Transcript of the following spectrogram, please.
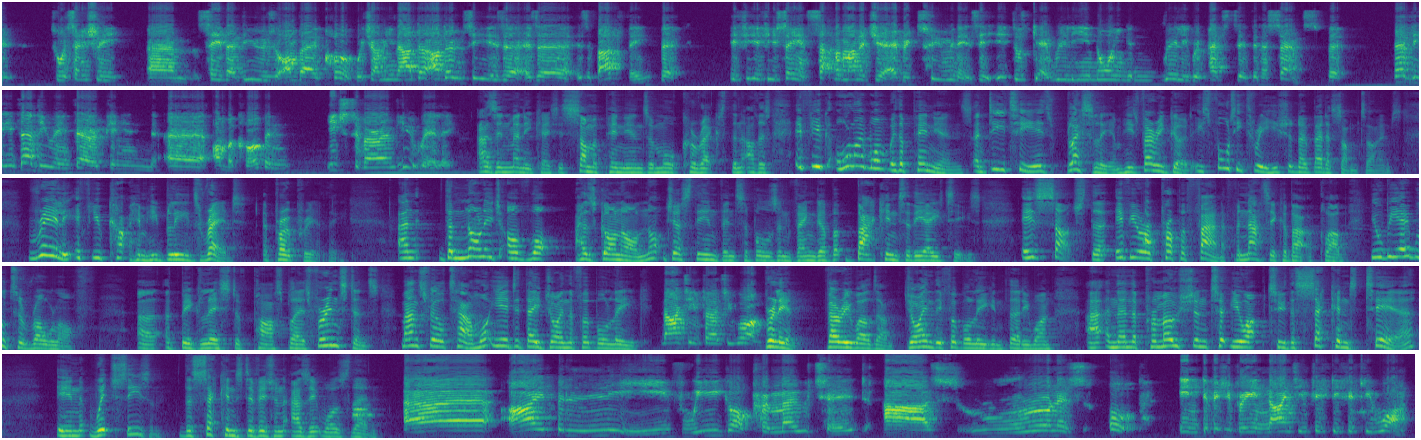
to essentially um, say their views on their club, which I mean, I don't, I don't see as a as a as a bad thing. But if, if you're saying sack the manager every two minutes, it, it does get really annoying and really repetitive in a sense. But they're, they're viewing their opinion uh, on the club, and each to their own view, really as in many cases, some opinions are more correct than others. If you, all I want with opinions, and DT is bless Liam, he's very good. He's forty three. He should know better sometimes. Really, if you cut him, he bleeds red appropriately, and the knowledge of what has gone on, not just the Invincibles and Wenger, but back into the eighties, is such that if you're a proper fan, a fanatic about a club, you'll be able to roll off uh, a big list of past players. For instance, Mansfield Town, what year did they join the Football League? 1931. Brilliant. Very well done. Joined the Football League in 31. Uh, and then the promotion took you up to the second tier in which season? The second division as it was then? Uh, I believe we got promoted as runners up in Division 3 in 1950 51.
